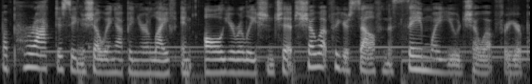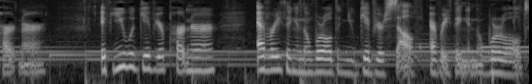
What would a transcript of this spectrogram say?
But practicing showing up in your life in all your relationships. Show up for yourself in the same way you would show up for your partner. If you would give your partner everything in the world, and you give yourself everything in the world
